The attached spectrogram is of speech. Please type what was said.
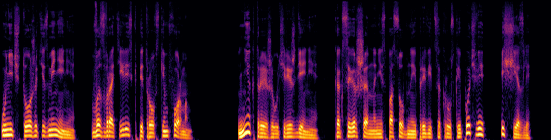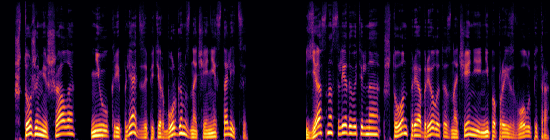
уничтожить изменения, возвратились к петровским формам. Некоторые же учреждения, как совершенно неспособные привиться к русской почве, исчезли. Что же мешало не укреплять за Петербургом значение столицы? Ясно, следовательно, что он приобрел это значение не по произволу Петра.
